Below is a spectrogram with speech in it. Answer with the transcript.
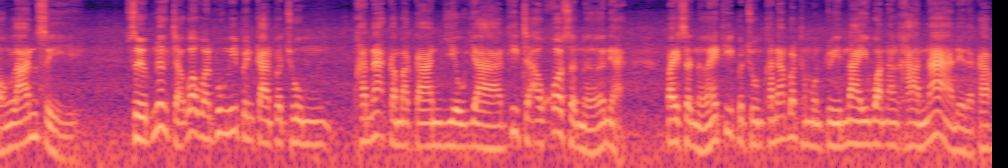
2ล้านสี่สืบเนื่องจากว่าวันพรุ่งนี้เป็นการประชุมคณะกรรมการเยียวยาที่จะเอาข้อเสนอเนี่ยไปเสนอให้ที่ประชุมคณะรัฐมนตรีในวันอังคารหน้าเนี่ยนะครับ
